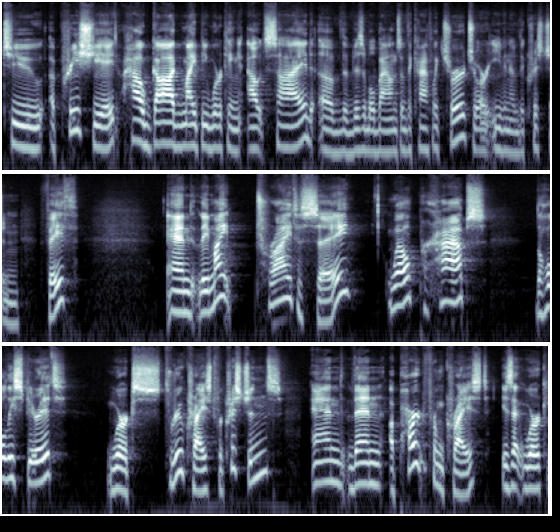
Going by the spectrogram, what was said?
to appreciate how God might be working outside of the visible bounds of the Catholic Church or even of the Christian faith. And they might try to say, well, perhaps the Holy Spirit works through Christ for Christians, and then apart from Christ is at work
